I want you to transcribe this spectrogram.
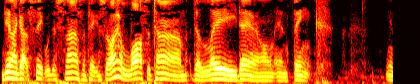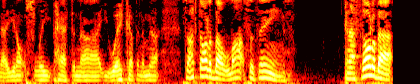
Then I got sick with this sinus infection, so I had lots of time to lay down and think. You know, you don't sleep half the night. You wake up in the middle. So I thought about lots of things, and I thought about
